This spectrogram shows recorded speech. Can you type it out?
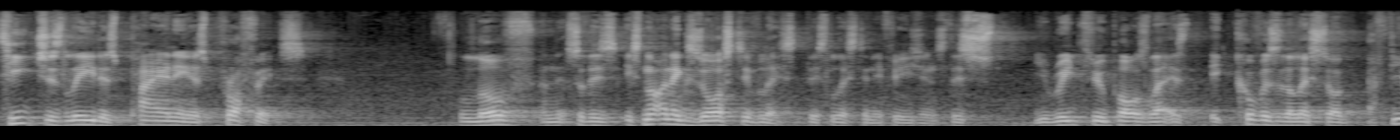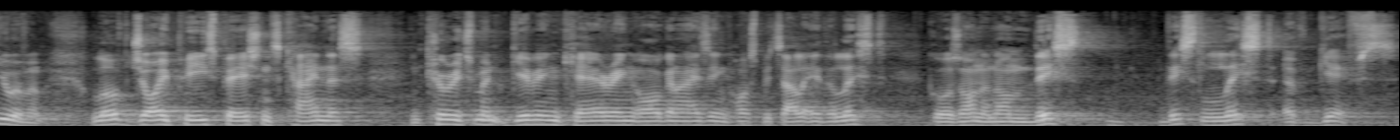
teachers, leaders, pioneers, prophets, love, and so there's it's not an exhaustive list, this list in Ephesians. There's, you read through Paul's letters, it covers the list, of a few of them love, joy, peace, patience, kindness, encouragement, giving, caring, organizing, hospitality. The list goes on and on. This, this list of gifts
